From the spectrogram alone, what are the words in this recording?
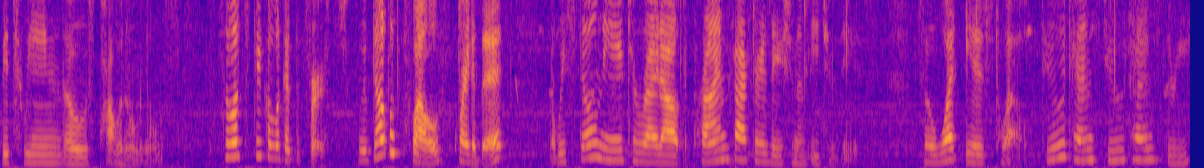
between those polynomials. So let's take a look at the first. We've dealt with 12 quite a bit, but we still need to write out the prime factorization of each of these. So what is 12? 2 times 2 times 3.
